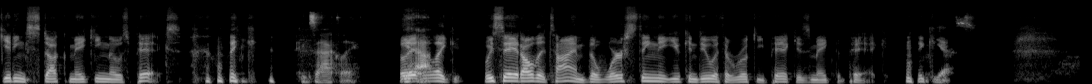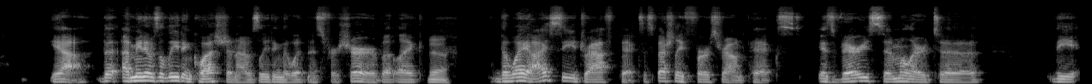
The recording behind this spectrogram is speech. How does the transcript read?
getting stuck making those picks. like exactly. Yeah. Like we say it all the time. The worst thing that you can do with a rookie pick is make the pick. like yes. Yeah. The, I mean, it was a leading question. I was leading the witness for sure. But like yeah. the way I see draft picks, especially first round picks, is very similar to the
